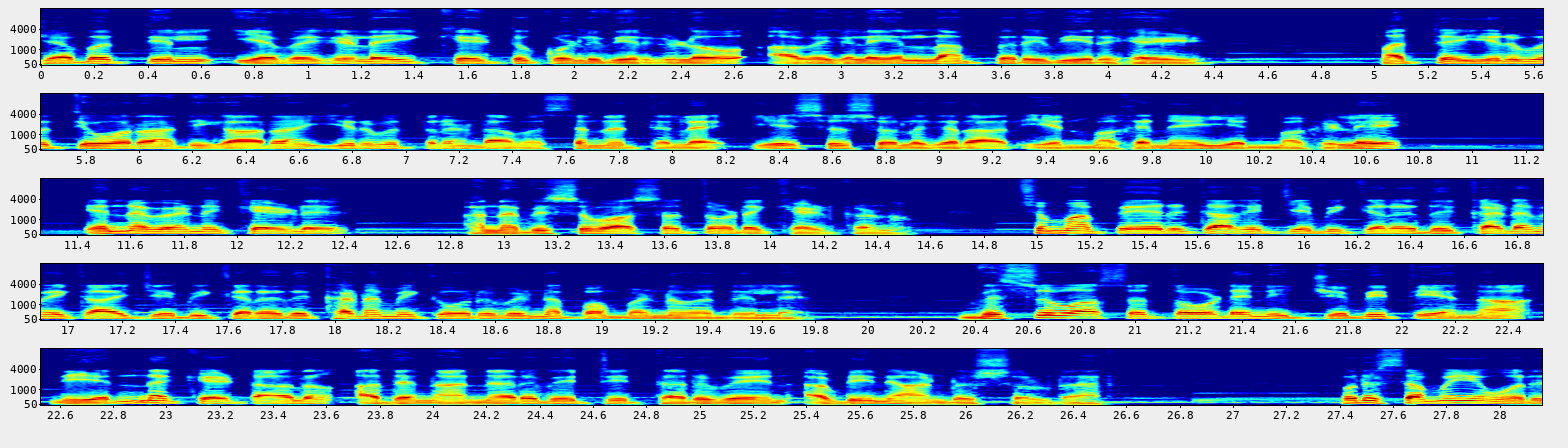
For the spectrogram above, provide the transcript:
ஜெபத்தில் எவைகளை கேட்டுக்கொள்வீர்களோ அவைகளை எல்லாம் பெறுவீர்கள். மற்ற இருபத்தி ஓராம் அதிகாரம் இருபத்தி ரெண்டாம் வசனத்தில் இயேசு சொல்லுகிறார் என் மகனே என் மகளே. என்ன வேணும் கேளு? ஆனால் விசுவாசத்தோட கேட்கணும். சும்மா பேருக்காக ஜெபிக்கிறது கடமைக்காக ஜெபிக்கிறது கடமைக்கு ஒரு விண்ணப்பம் பண்ணுவது இல்லை விசுவாசத்தோட நீ ஜெபித்தியன்னா நீ என்ன கேட்டாலும் அதை நான் நிறைவேற்றி தருவேன் அப்படின்னு ஆண்டு சொல்றார். ஒரு சமயம் ஒரு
